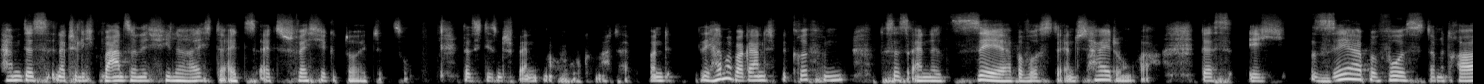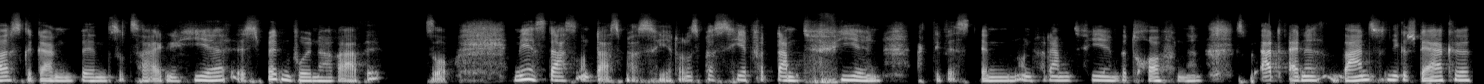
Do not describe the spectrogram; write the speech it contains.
haben das natürlich wahnsinnig viele Rechte als, als Schwäche gedeutet, so, dass ich diesen Spendenaufruf gemacht habe. Und sie haben aber gar nicht begriffen, dass es eine sehr bewusste Entscheidung war, dass ich sehr bewusst damit rausgegangen bin, zu zeigen, hier, ich bin vulnerabel, so, mir ist das und das passiert und es passiert verdammt vielen AktivistInnen und verdammt vielen Betroffenen. Es hat eine wahnsinnige Stärke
